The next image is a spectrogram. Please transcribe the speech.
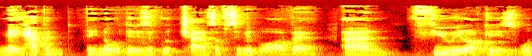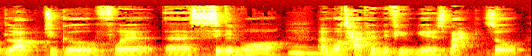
may happen. They know there is a good chance of civil war there. And few Iraqis would like to go for a, a civil war mm. and what happened a few years back. So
